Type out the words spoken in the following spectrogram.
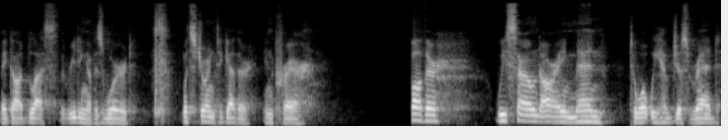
May God bless the reading of His Word. Let's join together in prayer. Father, we sound our amen to what we have just read.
